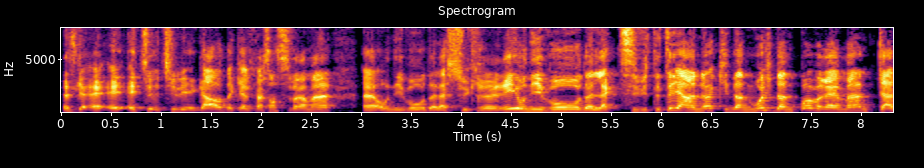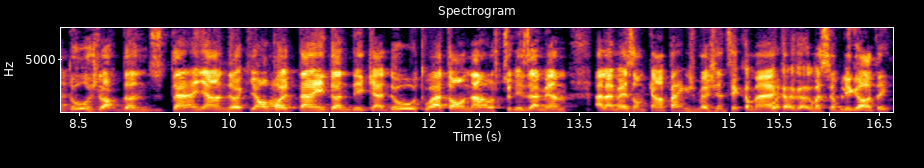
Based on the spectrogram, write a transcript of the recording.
Est-ce que et, tu, les gardes de quelle façon? C'est vraiment euh, au niveau de la sucrerie, au niveau de l'activité? Tu sais, il y en a qui donnent. Moi, je donne pas vraiment de cadeaux, je leur donne du temps. Il y en a qui n'ont pas le temps, ils donnent des cadeaux. Toi, à ton âge, tu les amènes à la maison de campagne, j'imagine. C'est comment, comment tu fais pour les garder?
